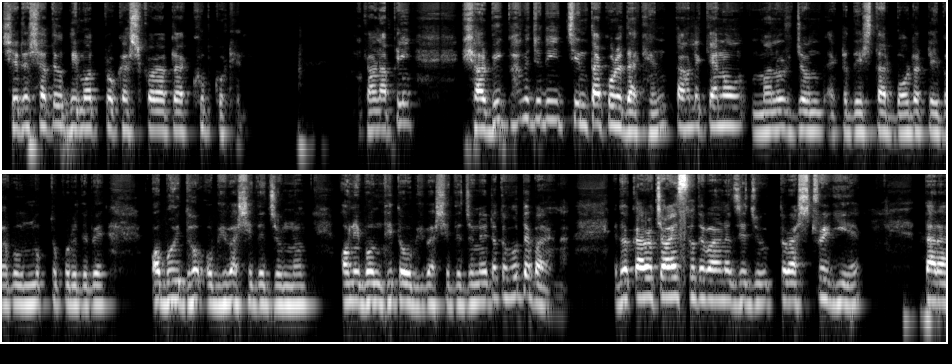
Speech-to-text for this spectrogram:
সেটার সাথেও দ্বিমত প্রকাশ করাটা খুব কঠিন। কারণ আপনি সার্বিকভাবে যদি চিন্তা করে দেখেন, তাহলে কেন মানুষজন একটা দেশ তার বর্ডারটা এভাবে উন্মুক্ত করে দেবে অবৈধ অভিবাসীদের জন্য, অনিবন্ধিত অভিবাসীদের জন্য? এটা তো হতে পারে না। এটা কারও চয়েস হতে পারে না যে যুক্তরাষ্ট্রে গিয়ে তারা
